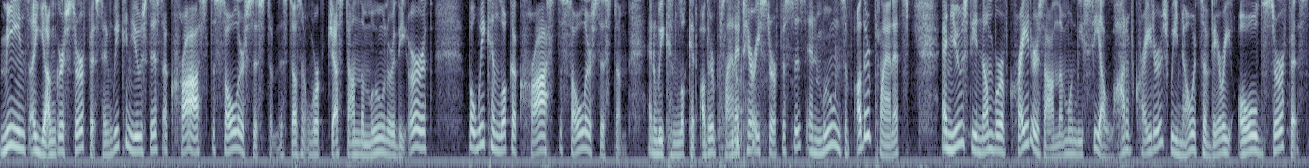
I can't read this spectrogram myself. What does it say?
means a younger surface and we can use this across the solar system. This doesn't work just on the moon or the earth, but we can look across the solar system and we can look at other planetary surfaces and moons of other planets and use the number of craters on them. When we see a lot of craters, we know it's a very old surface.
